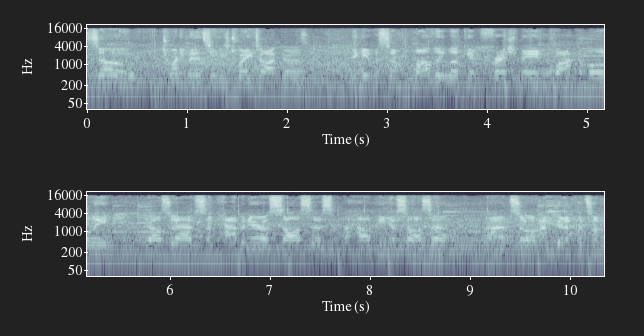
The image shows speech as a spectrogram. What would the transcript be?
So 20 minutes to these 20 tacos. They give us some lovely looking fresh made guacamole. We also have some habanero salsa, some jalapeno salsa. Um, so I'm gonna put some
